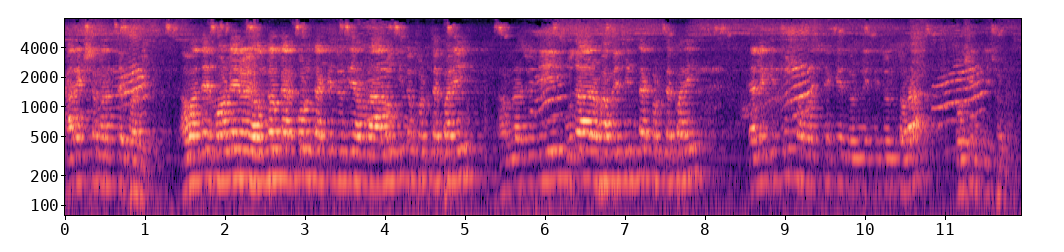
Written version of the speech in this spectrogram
কারেকশন আনতে পারি, আমাদের মনের ওই অন্ধকার কোণটাকে যদি আমরা আলোকিত করতে পারি, আমরা যদি উদার ভাবে চিন্তা করতে পারি, তাহলে কিন্তু সমাজ থেকে দুর্নীতি দূর করা 都是你提出的。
